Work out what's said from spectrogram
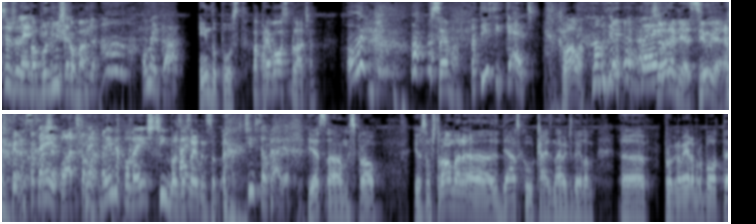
še v življenju. Pa bolniško ima. Oh moj bog. In dopust. Pa prevoz plača. Oh moj bog. Vsema. Pa ti si catch. Hvala. No, ampak zdaj mi povej. Črnje, siv je. Vse je. Daj mi povej, s čim. Pa zaseden sem. S čim se ukvarjaš? Jaz, um, sprav. Jaz sem štromer, uh, dejansko kaj z največ delam. Uh, programiram robote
